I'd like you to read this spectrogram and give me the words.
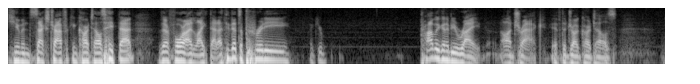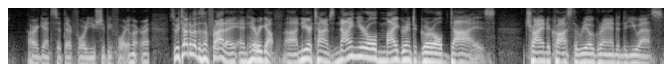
Human sex trafficking cartels hate that. Therefore, I like that. I think that's a pretty like you're probably going to be right on track if the drug cartels are against it. Therefore, you should be for it. Right? So we talked about this on Friday, and here we go. Uh, New York Times: Nine-year-old migrant girl dies trying to cross the Rio Grande into U.S.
